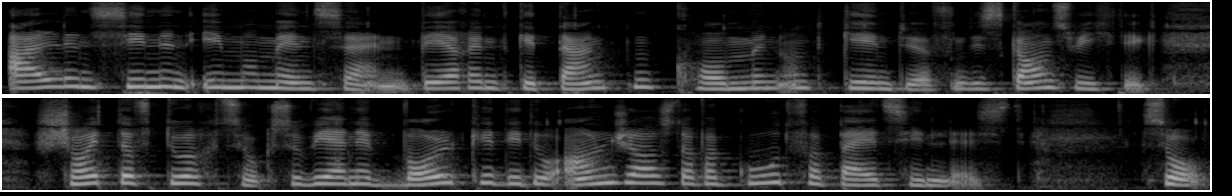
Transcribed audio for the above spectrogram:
allen Sinnen im Moment sein, während Gedanken kommen und gehen dürfen. Das ist ganz wichtig. Schalt auf Durchzug, so wie eine Wolke, die du anschaust, aber gut vorbeiziehen lässt. So,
